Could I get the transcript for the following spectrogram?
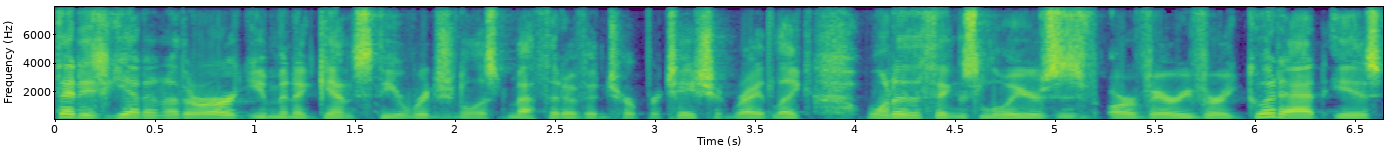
that is yet another argument against the originalist method of interpretation, right? Like one of the things lawyers is, are very, very good at is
